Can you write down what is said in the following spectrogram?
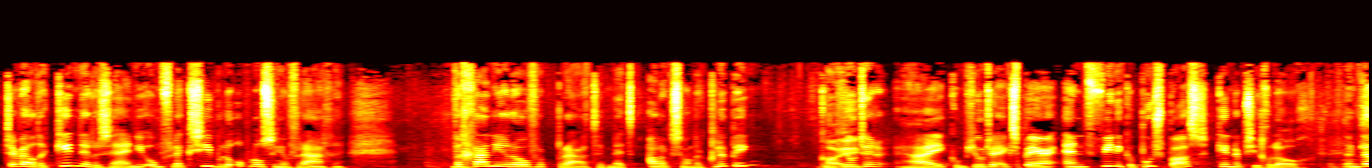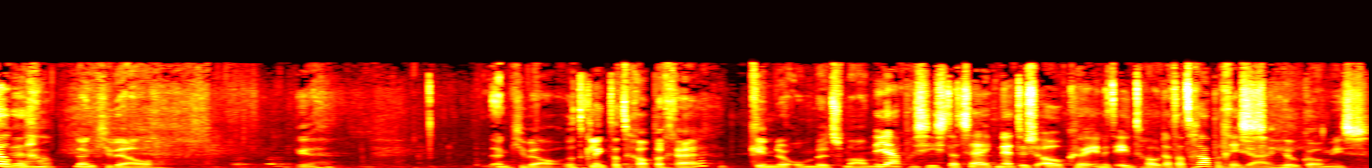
terwijl er kinderen zijn die om flexibele oplossingen vragen. We gaan hierover praten met Alexander Klupping... Computer, hi. computerexpert en Fineke Poespas, kinderpsycholoog. Welkom. Dankjewel. Ja. Dankjewel. Wat klinkt dat grappig, hè? Kinderombudsman. Ja, precies. Dat zei ik net dus ook eh, in het intro, dat dat grappig is. Ja, heel komisch.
